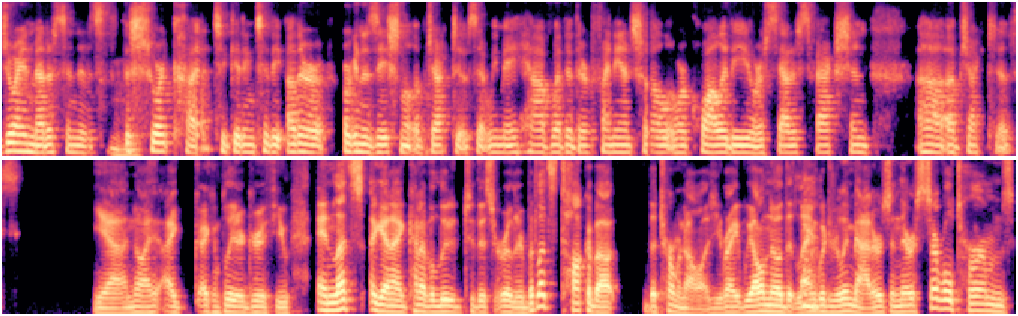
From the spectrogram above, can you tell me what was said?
Joy in medicine is mm-hmm. the shortcut to getting to the other organizational objectives that we may have, whether they're financial or quality or satisfaction uh, objectives. Yeah, no, I, I, I completely agree with you. And let's again, I kind of alluded to this earlier, but let's talk about the terminology, right? We all know that language really matters, and there are several terms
